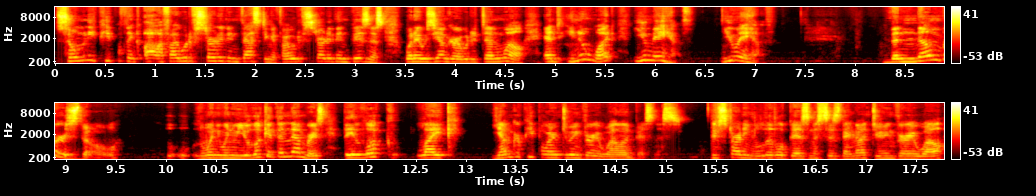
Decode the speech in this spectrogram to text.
so many people think oh if i would have started investing if i would have started in business when i was younger i would have done well and you know what you may have you may have the numbers though when, when you look at the numbers they look like younger people aren't doing very well in business they're starting little businesses they're not doing very well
